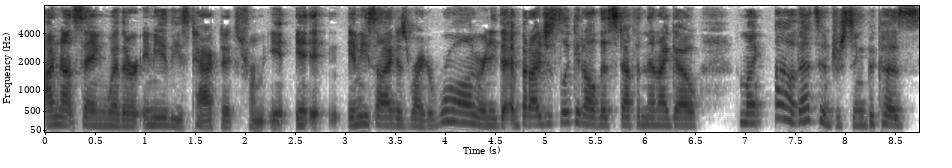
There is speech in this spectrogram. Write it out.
i'm not saying whether any of these tactics from I- I- any side is right or wrong or anything but i just look at all this stuff and then i go i'm like oh that's interesting because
